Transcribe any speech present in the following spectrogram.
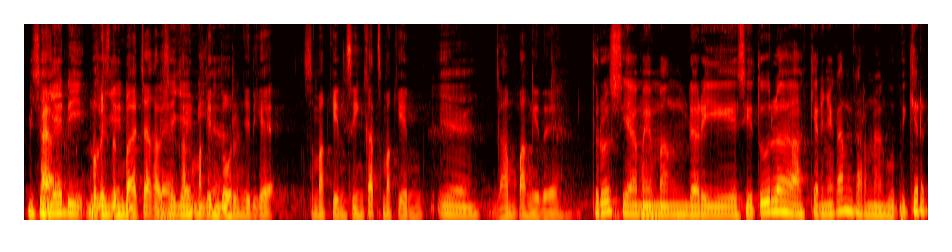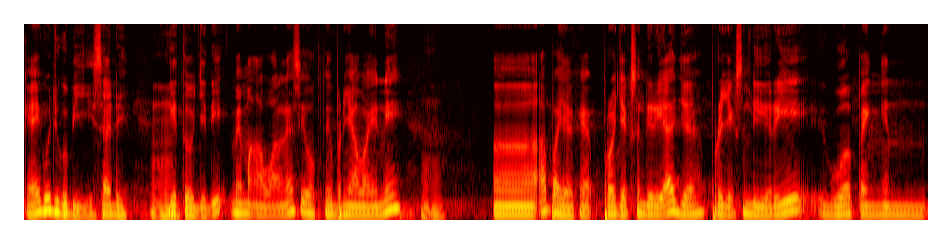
Bisa jadi, nulis bisa dan jadi, baca kali ya kan jadi, makin ya. turun jadi kayak semakin singkat semakin Iya. gampang gitu ya. Terus ya memang dari situlah akhirnya kan karena gue pikir kayak gue juga bisa deh gitu. Jadi memang awalnya sih waktu bernyawa ini eh, apa ya kayak project sendiri aja, project sendiri. Gue pengen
